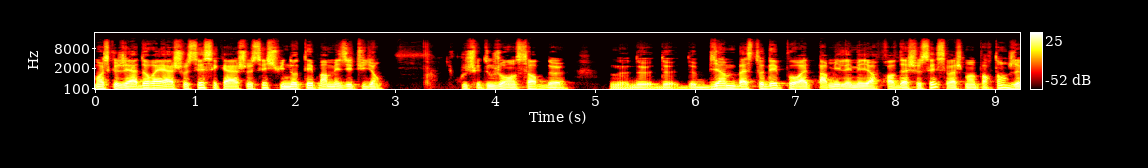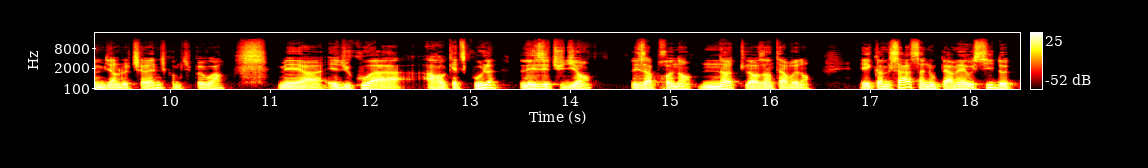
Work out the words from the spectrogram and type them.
Moi, ce que j'ai adoré à HEC, c'est qu'à HEC, je suis noté par mes étudiants. Du coup, je fais toujours en sorte de de, de, de bien me bastonner pour être parmi les meilleurs profs d'HEC. C'est vachement important. J'aime bien le challenge, comme tu peux voir. Mais euh, et du coup, à, à Rocket School, les étudiants, les apprenants notent leurs intervenants. Et comme ça, ça nous permet aussi de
